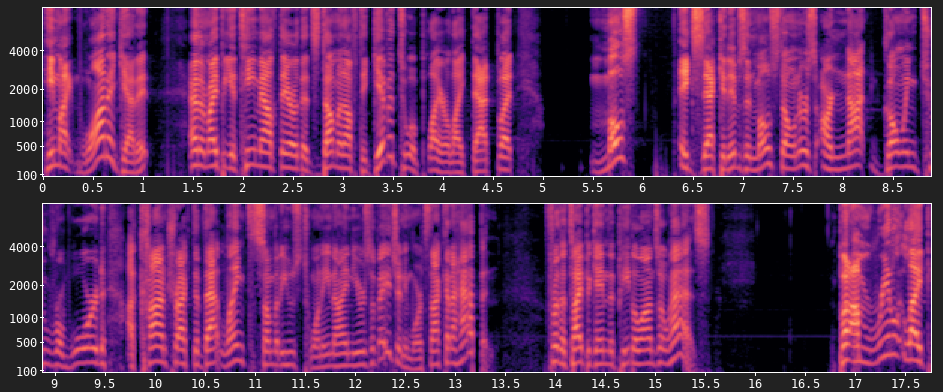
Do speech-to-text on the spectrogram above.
He might want to get it, and there might be a team out there that's dumb enough to give it to a player like that, but most executives and most owners are not going to reward a contract of that length to somebody who's 29 years of age anymore. It's not going to happen for the type of game that Pete Alonso has. But I'm really, like,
